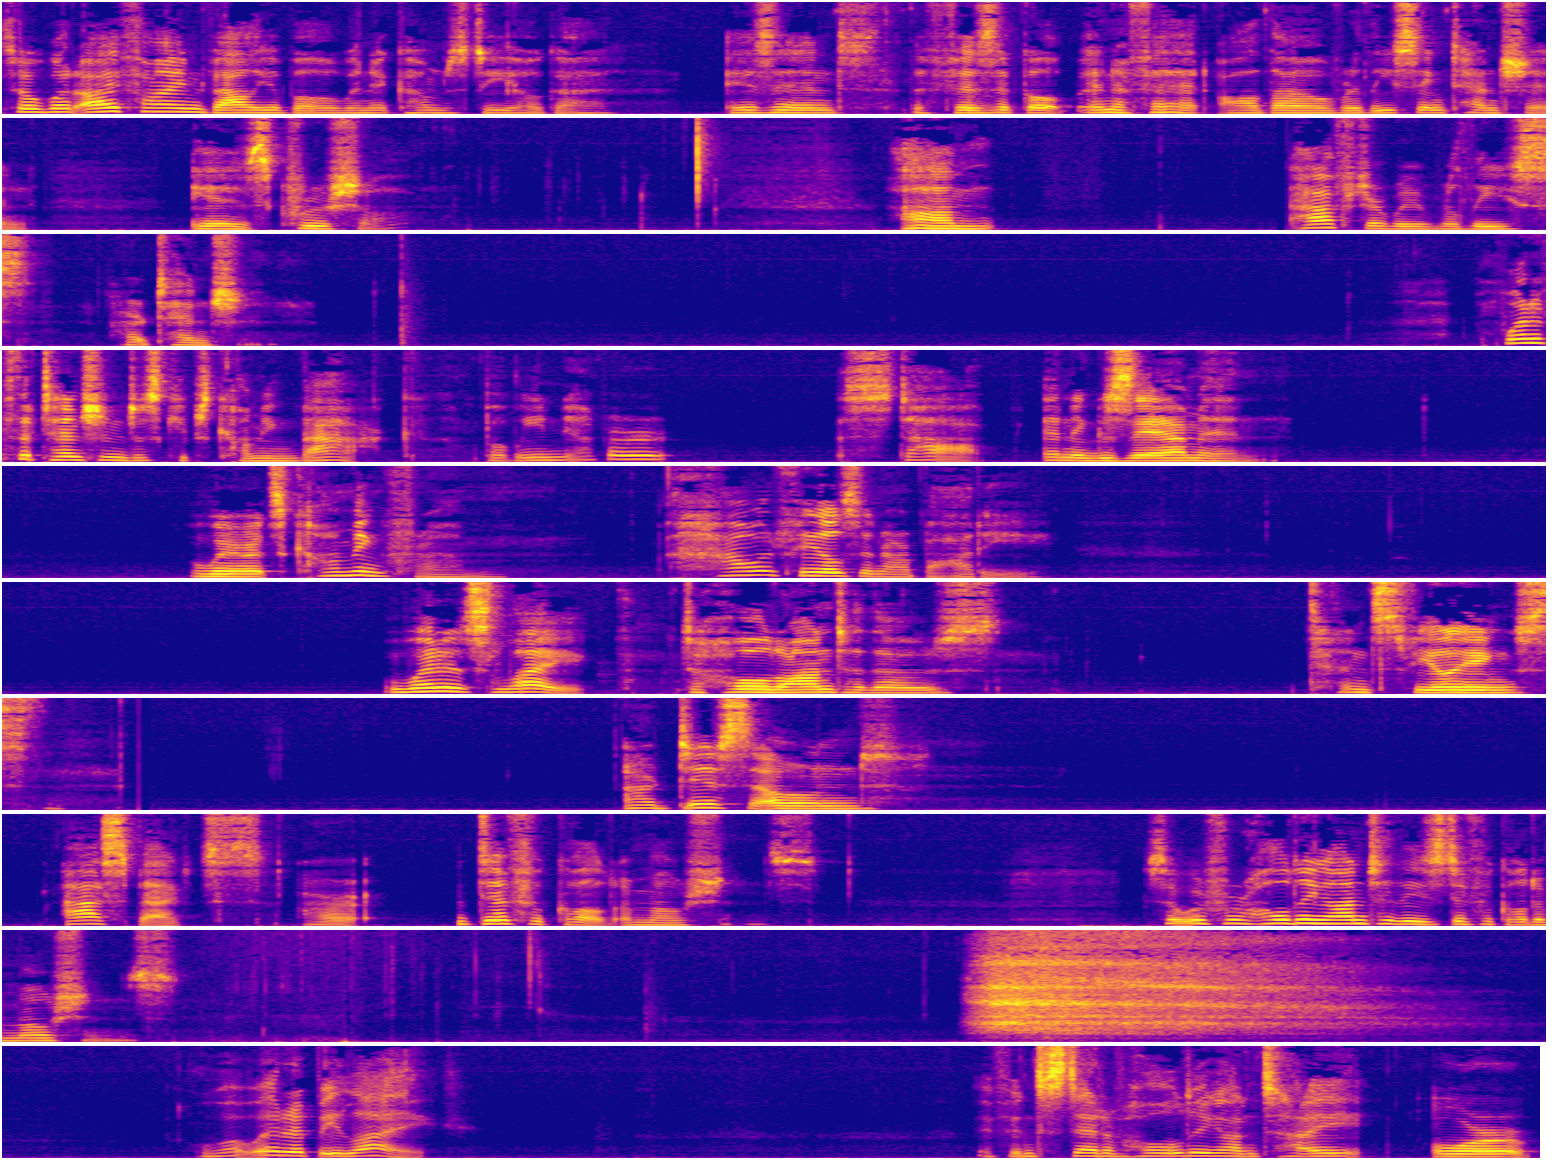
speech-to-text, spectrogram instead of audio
So, what I find valuable when it comes to yoga isn't the physical benefit, although releasing tension is crucial. Um, after we release our tension. What if the tension just keeps coming back, but we never stop and examine where it's coming from, how it feels in our body, what it's like to hold on to those tense feelings our disowned aspects, our difficult emotions. So, if we're holding on to these difficult emotions, what would it be like if instead of holding on tight or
